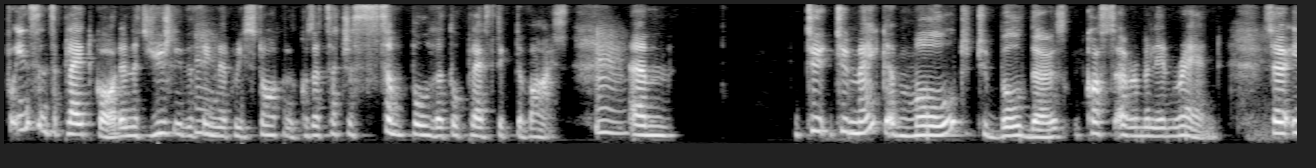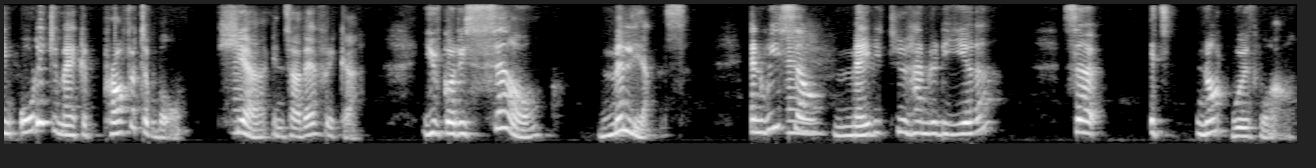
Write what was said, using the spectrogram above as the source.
for instance, a plate guard, and it's usually the mm. thing that we start with because it's such a simple little plastic device. Mm. Um, to to make a mold to build those costs over a million rand. So in order to make it profitable here mm. in South Africa, you've got to sell millions. And we sell mm. maybe 200 a year. So it's not worthwhile.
